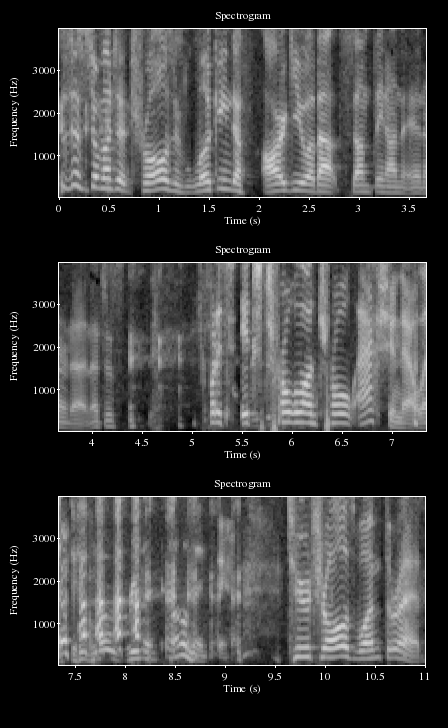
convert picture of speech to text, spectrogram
It's just a bunch of trolls just looking to argue about something on the internet. That's just But it's it's troll on troll action now. Like there's no real comment there. two trolls, one thread.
